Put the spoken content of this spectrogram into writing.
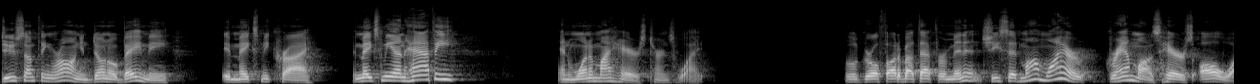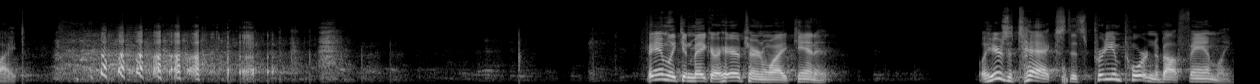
do something wrong and don't obey me, it makes me cry. It makes me unhappy, and one of my hairs turns white. Little girl thought about that for a minute, and she said, Mom, why are grandma's hairs all white? Family can make our hair turn white, can it? Well, here's a text that's pretty important about family.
